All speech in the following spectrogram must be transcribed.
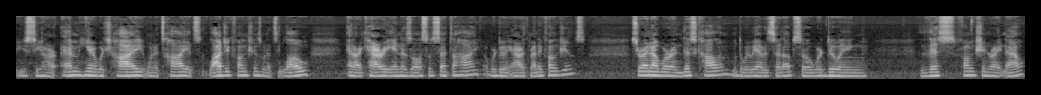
you see our M here which high when it's high it's logic functions when it's low and our carry in is also set to high. We're doing arithmetic functions. So right now we're in this column the way we have it set up so we're doing this function right now.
